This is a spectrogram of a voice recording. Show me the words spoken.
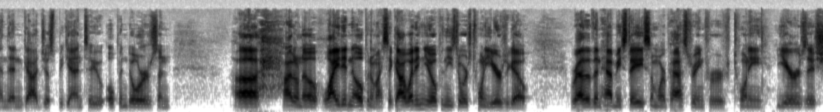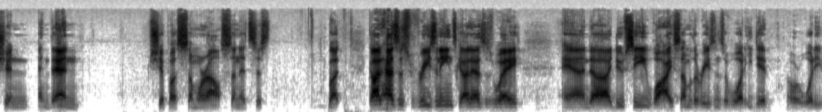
and then God just began to open doors. And uh, I don't know why He didn't open them. I said, God, why didn't you open these doors 20 years ago, rather than have me stay somewhere pastoring for 20 years ish, and and then ship us somewhere else? And it's just, but God has His reasonings. God has His way. And uh, I do see why some of the reasons of what he did or what he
